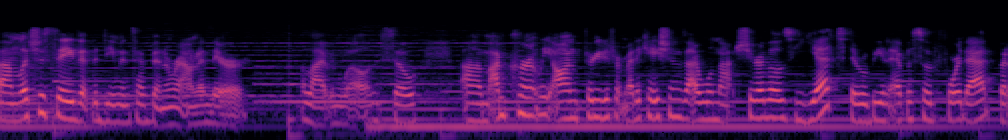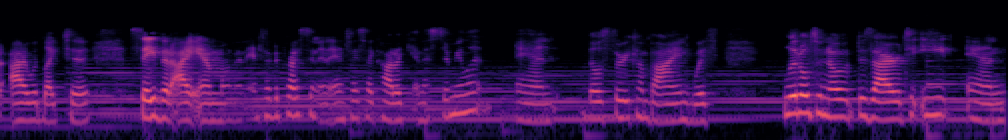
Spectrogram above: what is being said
um, let's just say that the demons have been around and they're alive and well. And so um, I'm currently on three different medications. I will not share those yet. There will be an episode for that. But I would like to say that I am on an antidepressant, an antipsychotic, and a stimulant. And those three combined with little to no desire to eat and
